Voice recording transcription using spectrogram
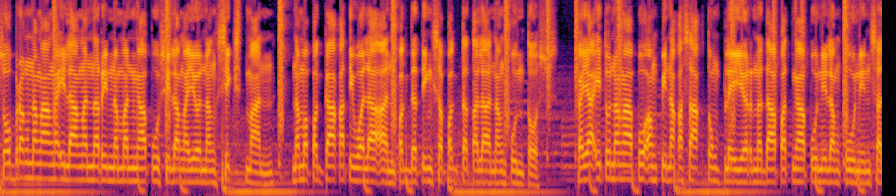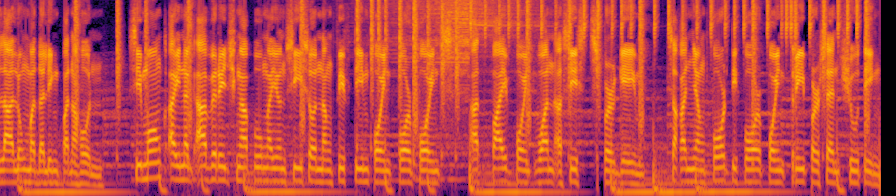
Sobrang nangangailangan na rin naman nga po sila ngayon ng sixth man na mapagkakatiwalaan pagdating sa pagtatala ng puntos. Kaya ito na nga po ang pinakasaktong player na dapat nga po nilang kunin sa lalong madaling panahon. Si Monk ay nag-average nga po ngayon season ng 15.4 points at 5.1 assists per game sa kanyang 44.3% shooting.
